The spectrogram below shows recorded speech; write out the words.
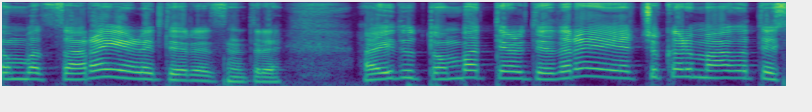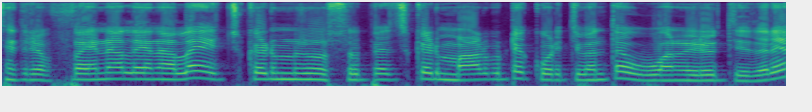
ತೊಂಬತ್ತು ಸಾವಿರ ಹೇಳ್ತಿದ್ದಾರೆ ಸ್ನೇಹಿತರೆ. ಐದು ತೊಂಬತ್ತು ಹೇಳ್ತಿದ್ದಾರೆ, ಹೆಚ್ಚು ಕಡಿಮೆ ಆಗುತ್ತೆ ಸ್ನೇಹಿತರೆ. ಫೈನಲ್ ಏನಲ್ಲ, ಹೆಚ್ಚು ಕಡಿಮೆ ಸ್ವಲ್ಪ ಹೆಚ್ಚು ಕಡಿಮೆ ಮಾಡಿಬಿಟ್ಟೆ ಕೊಡ್ತೀವಿ ಅಂತ ಓನ್ ಹೇಳ್ತಿದ್ದಾರೆ.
